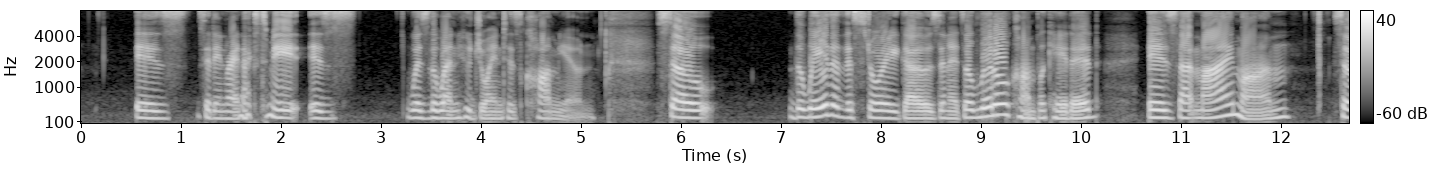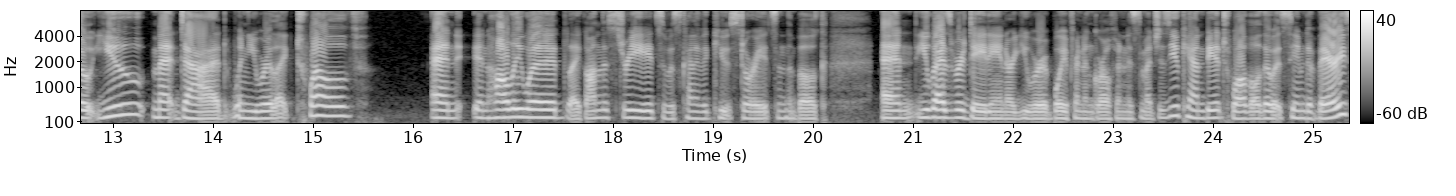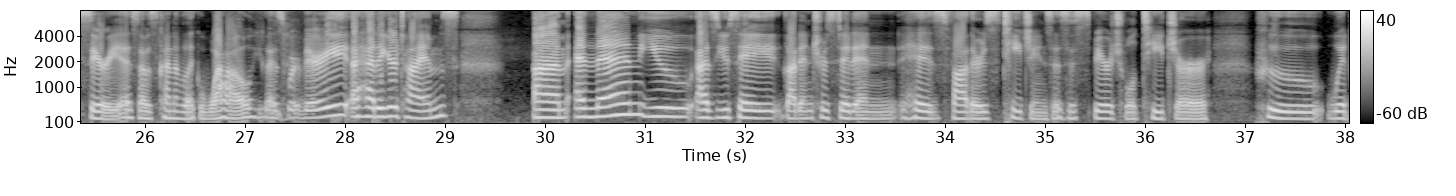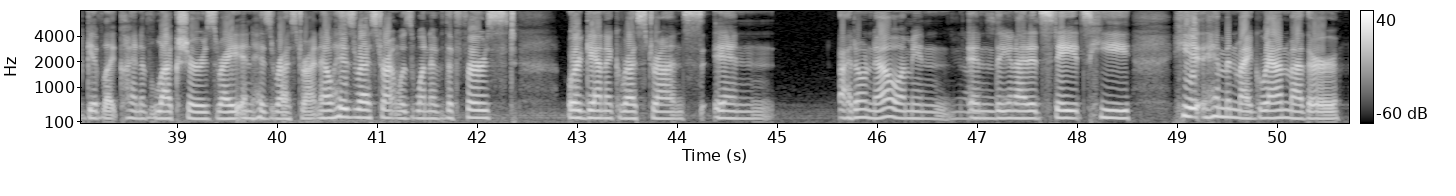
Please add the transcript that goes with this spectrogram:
is sitting right next to me, is was the one who joined his commune. So the way that the story goes, and it's a little complicated, is that my mom, so you met dad when you were like 12 and in Hollywood, like on the streets. It was kind of a cute story. It's in the book and you guys were dating or you were a boyfriend and girlfriend as much as you can be at 12 although it seemed very serious. I was kind of like wow you guys were very ahead of your times. Um, and then you as you say got interested in his father's teachings as a spiritual teacher who would give like kind of lectures right in his restaurant. Now his restaurant was one of the first organic restaurants in I don't know. I mean, in the United States, he, he, him, and my grandmother,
